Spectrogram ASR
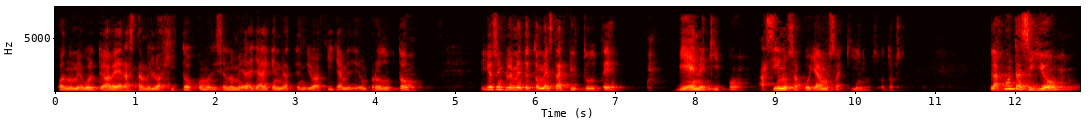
cuando me volteó a ver hasta me lo agitó como diciendo, mira, ya alguien me atendió aquí, ya me dieron producto. Y yo simplemente tomé esta actitud de, bien equipo, así nos apoyamos aquí nosotros. La junta siguió,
